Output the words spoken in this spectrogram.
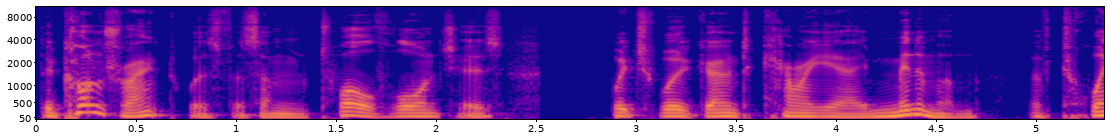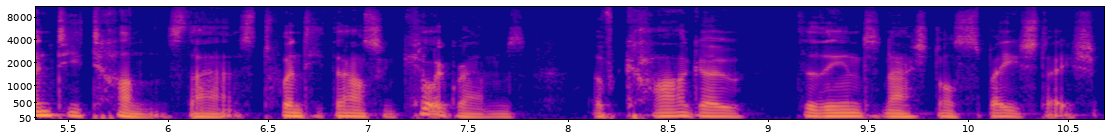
The contract was for some 12 launches, which were going to carry a minimum of 20 tons, that's 20,000 kilograms, of cargo to the International Space Station.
